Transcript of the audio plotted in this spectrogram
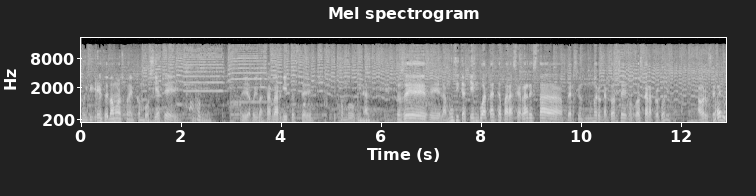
muy bien, entonces vámonos con el combo 7. eh, Hoy, hoy va a estar larguito este, este combo final. Entonces, eh, la música aquí en Huataca para cerrar esta versión número 14. Oscar, a propósito, ahora usted. Bueno,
